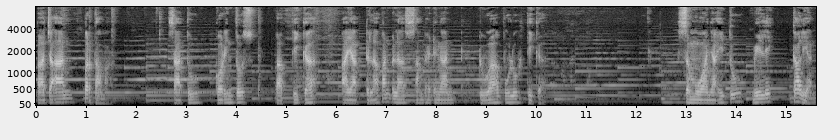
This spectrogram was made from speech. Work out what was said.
Bacaan pertama. 1 Korintus bab 3 ayat 18 sampai dengan 23 Semuanya itu milik kalian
